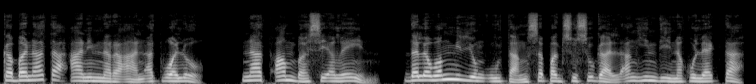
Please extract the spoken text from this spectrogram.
Kabanata 608 Natamba si Elaine. Dalawang milyong utang sa pagsusugal ang hindi nakolekta.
